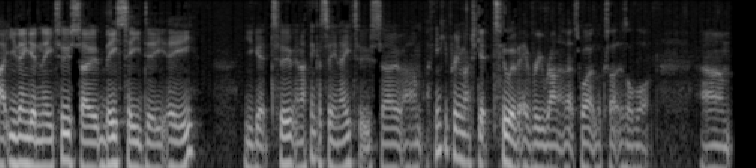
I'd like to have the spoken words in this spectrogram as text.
Uh, you then get an E2, so B, C, D, E. You get two, and I think I see an A2, so um, I think you pretty much get two of every runner. That's why it looks like there's a lot. Um,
